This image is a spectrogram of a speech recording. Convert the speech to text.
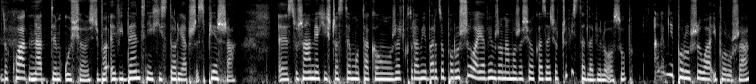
Dokładnie. nad tym usiąść, bo ewidentnie historia przyspiesza. E, słyszałam jakiś czas temu taką rzecz, która mnie bardzo poruszyła. Ja wiem, że ona może się okazać oczywista dla wielu osób, ale mnie poruszyła i porusza.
